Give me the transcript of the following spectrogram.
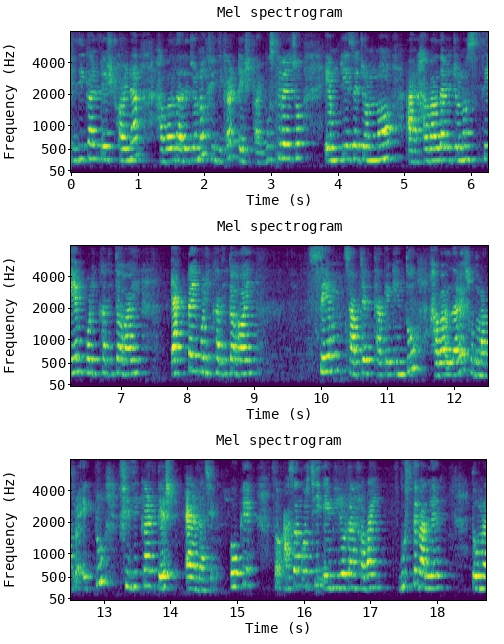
ফিজিক্যাল টেস্ট হয় না হাবালদারের জন্য ফিজিক্যাল টেস্ট হয়। বুঝতে পেরেছ? এমটিএস এর জন্য আর হাবালদারের জন্য সেম পরীক্ষা দিতে হয়। একটাই পরীক্ষা দিতে হয়। সেম সাবজেক্ট থাকে কিন্তু হাবালদারে শুধুমাত্র একটু ফিজিক্যাল টেস্ট অ্যাড আছে। ওকে তো আশা করছি এই ভিডিওটা সবাই বুঝতে পারলে। তোমরা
